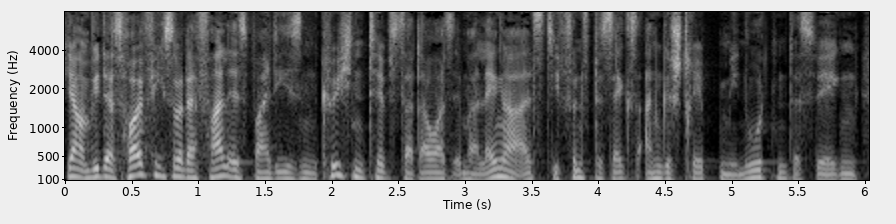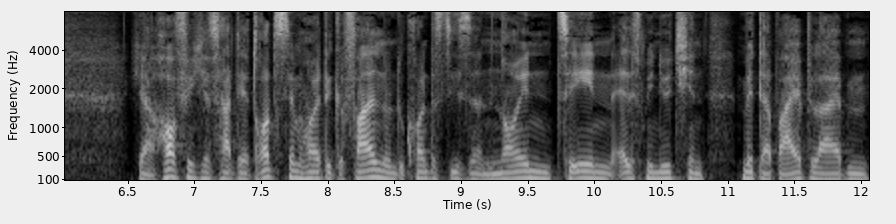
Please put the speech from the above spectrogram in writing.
Ja, und wie das häufig so der Fall ist bei diesen Küchentipps, da dauert es immer länger als die fünf bis sechs angestrebten Minuten. Deswegen, ja, hoffe ich, es hat dir trotzdem heute gefallen und du konntest diese neun, zehn, elf Minütchen mit dabei bleiben.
